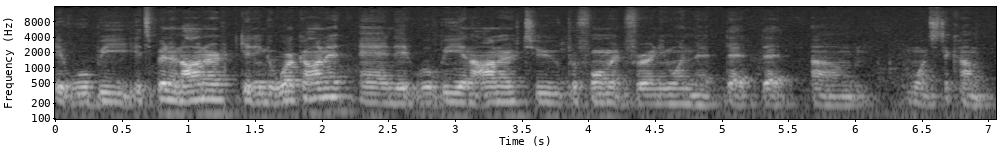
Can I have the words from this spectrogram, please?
it will be, it's been an honor getting to work on it, and it will be an honor to perform it for anyone that, that, that um, wants to come.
